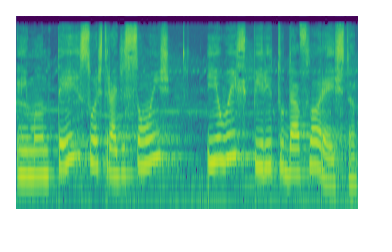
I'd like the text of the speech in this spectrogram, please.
em manter suas tradições e o espírito da floresta,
